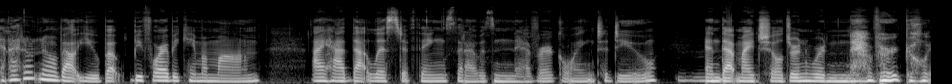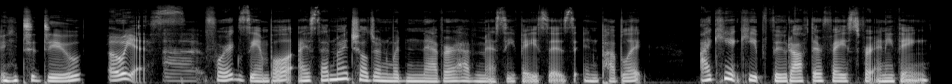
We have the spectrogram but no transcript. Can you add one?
And I don't know about you, but before I became a mom, I had that list of things that I was never going to do and that my children were never going to do. Oh, yes. Uh, for example, I said my children would never have messy faces in public. I can't keep food off their face for anything.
